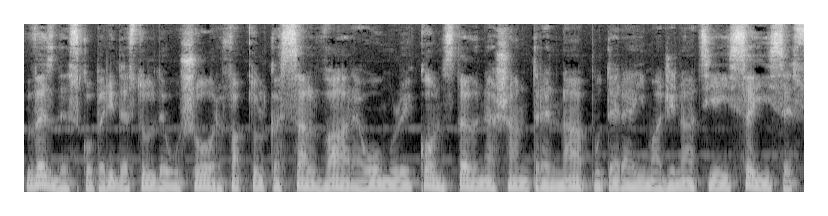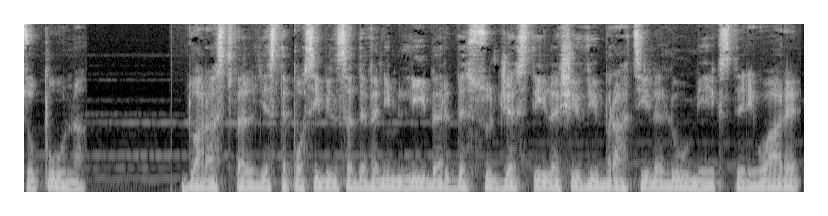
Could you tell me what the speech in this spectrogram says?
veți descoperi destul de ușor faptul că salvarea omului constă în a-și antrena puterea imaginației să îi se supună. Doar astfel este posibil să devenim liberi de sugestiile și vibrațiile lumii exterioare,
